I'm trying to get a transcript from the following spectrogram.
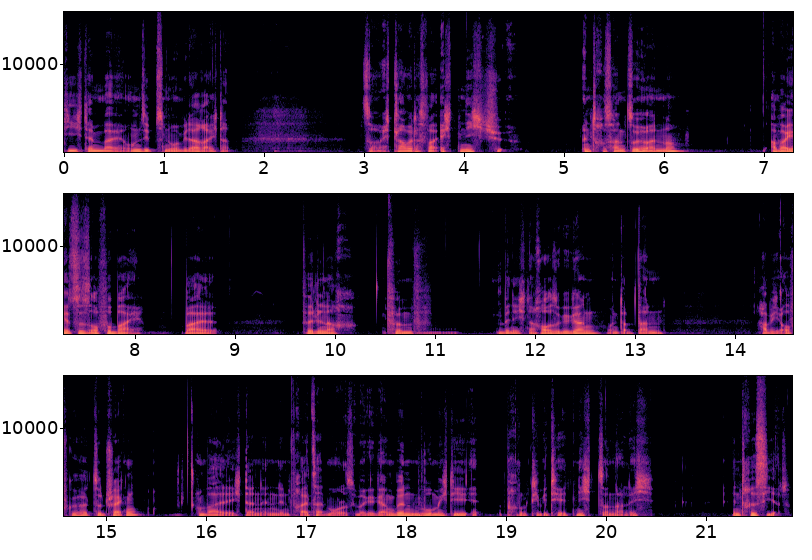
die ich dann bei um 17 Uhr wieder erreicht habe. So, ich glaube, das war echt nicht interessant zu hören, ne? Aber jetzt ist es auch vorbei, weil Viertel nach fünf bin ich nach Hause gegangen und ab dann habe ich aufgehört zu tracken, weil ich dann in den Freizeitmodus übergegangen bin, wo mich die Produktivität nicht sonderlich interessiert.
